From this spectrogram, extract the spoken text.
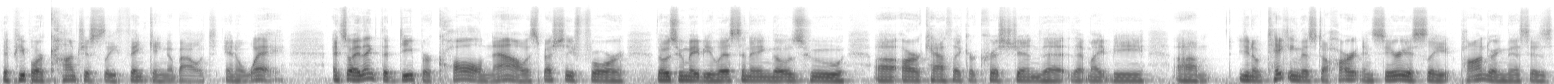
that people are consciously thinking about in a way. And so I think the deeper call now, especially for those who may be listening, those who uh, are Catholic or Christian that, that might be, um, you know, taking this to heart and seriously pondering this is,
